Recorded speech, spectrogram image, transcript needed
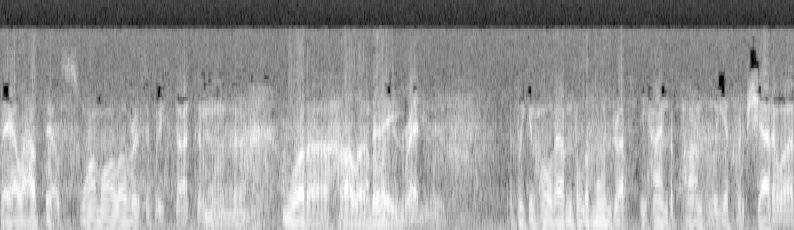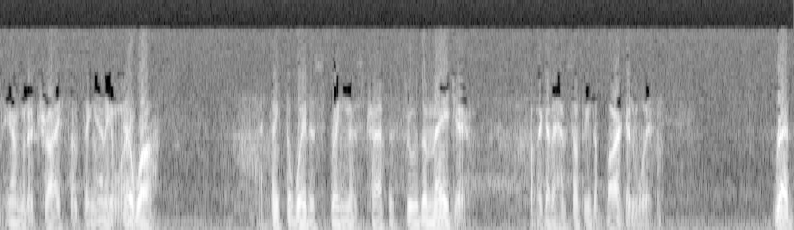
sail out. They'll swarm all over us if we start to move. Uh, what a holiday. listen, Red. If we can hold out until the moon drops behind the palms and we get some shadow out here, I'm going to try something anyway. Yeah, what? I think the way to spring this trap is through the major. But I gotta have something to bargain with. Red,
